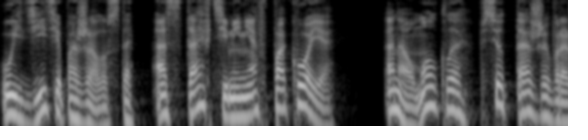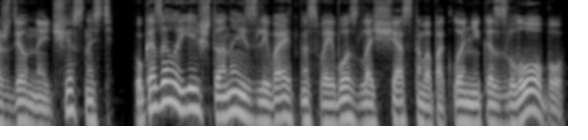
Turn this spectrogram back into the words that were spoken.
Уйдите, пожалуйста, оставьте меня в покое». Она умолкла, все та же врожденная честность указала ей, что она изливает на своего злосчастного поклонника злобу,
